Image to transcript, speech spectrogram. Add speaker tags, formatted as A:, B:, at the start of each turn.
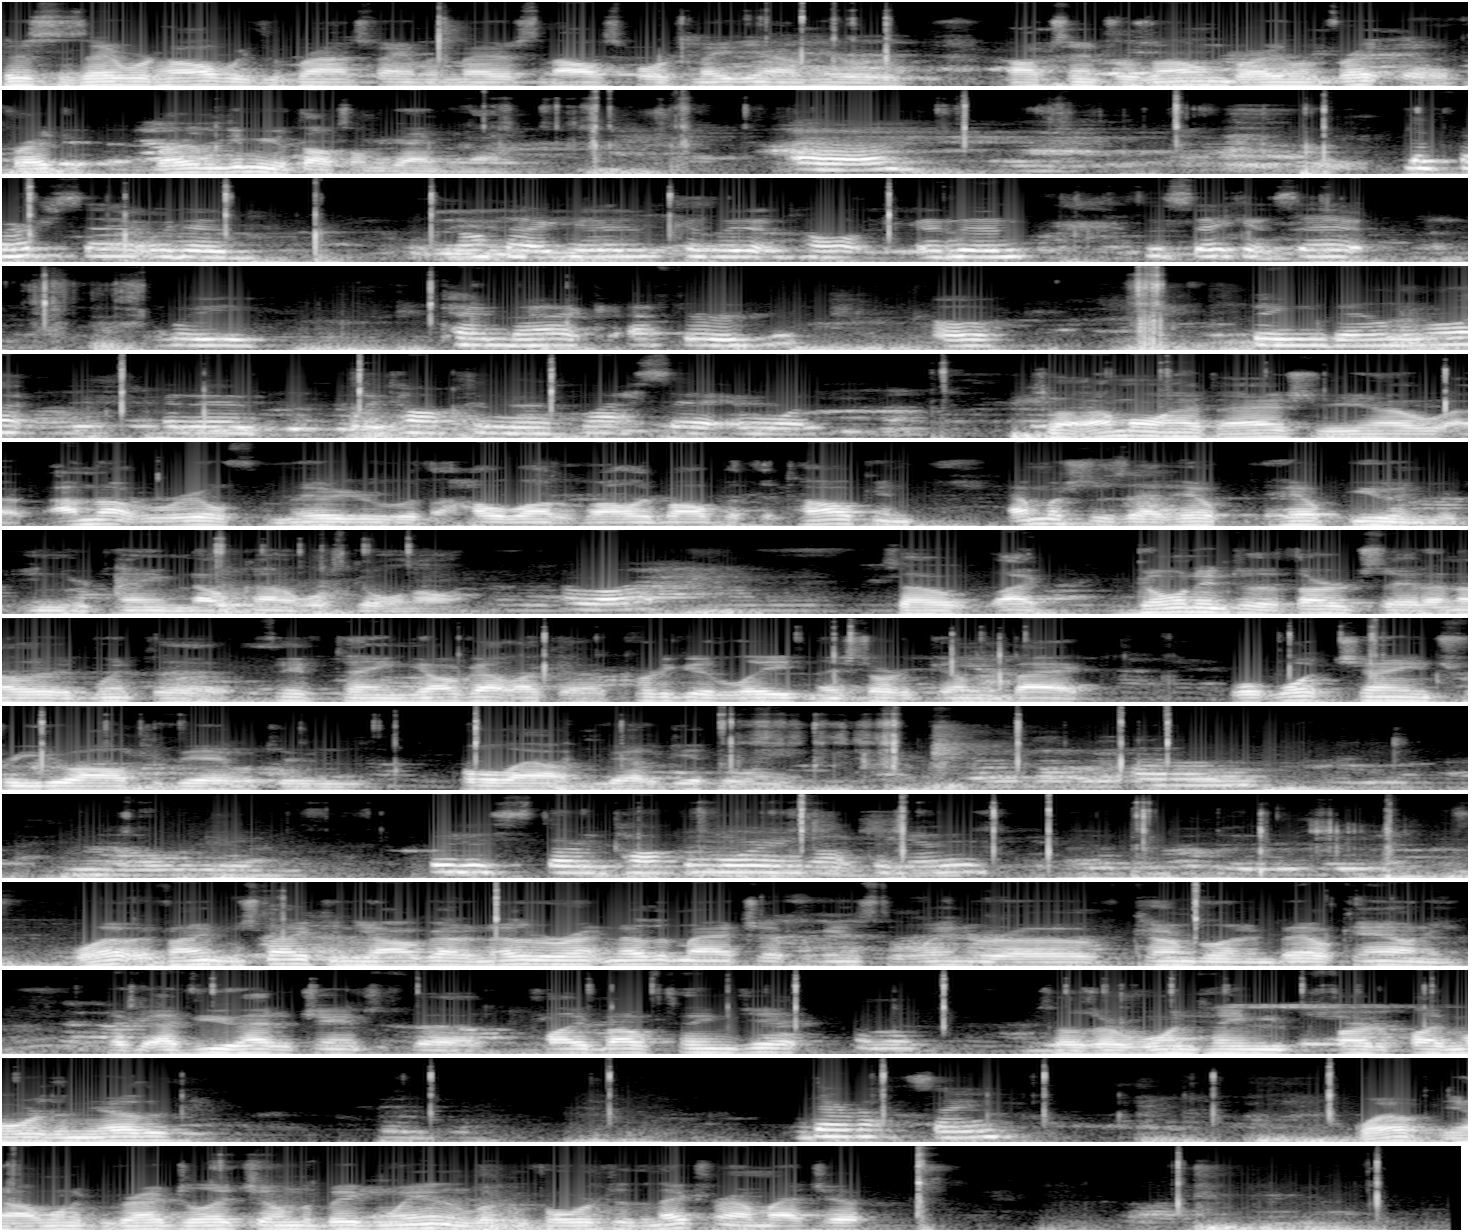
A: This is Edward Hall with the Bryant's Family Medicine All Sports Media. I'm here with Knox Central's own Braylen Fred, uh, Frederick. Braylen, give me your thoughts on the game tonight.
B: Uh, the first set we did not that good because we didn't talk, and then the second set we came back after uh, being down a lot, and then we talked in the last set and won.
A: So I'm gonna have to ask you. You know, I- I'm not real familiar with a whole lot of volleyball, but the talking, how much does that help help you and your in your team know kind of what's going on?
B: A lot.
A: So, like going into the third set, I know it went to 15. Y'all got like a pretty good lead, and they started coming back. What what changed for you all to be able to pull out and be able to get the win?
B: Um, we just started talking more and got together.
A: Well, if I ain't mistaken, y'all got another another matchup against the winner of Cumberland and Bell County. Have, have you had a chance to play both teams yet?
B: Mhm.
A: So, is there one team you prefer to play more than the other?
B: They're about the same.
A: Well, you know, I want to congratulate you on the big win and looking forward to the next round matchup.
